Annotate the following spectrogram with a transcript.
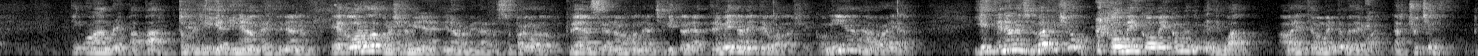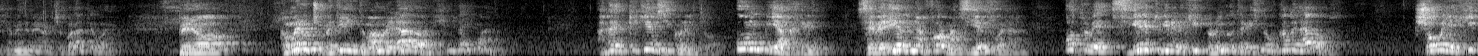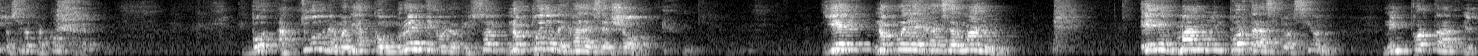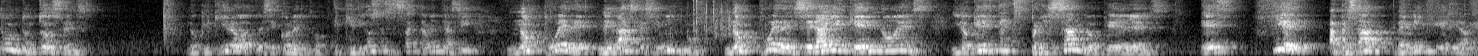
Tengo hambre, papá. Todo el día tiene hambre este enano. Es gordo, bueno, yo también era enorme, era súper gordo. Créanse o no, cuando era chiquito era tremendamente gordo. Comía una barbaridad. Y este enano es igual que yo. Come, come, come. A mí me da igual. Ahora en este momento me da igual. Las chuches, especialmente me dan chocolate, bueno. Pero comer un chupetín, tomar un helado, me da igual. A ver, ¿qué quiero decir con esto? Un viaje se vería de una forma, si él fuera, otro, si él estuviera en Egipto, lo único que estaría diciendo buscando helados. Yo voy a Egipto a hacer otra cosa. Actúo de una manera congruente con lo que soy. No puedo dejar de ser yo. Y él no puede dejar de ser Manu. Él es Manu, no importa la situación. No importa el punto. Entonces, lo que quiero decir con esto es que Dios es exactamente así. No puede negarse a sí mismo. No puede ser alguien que Él no es. Y lo que Él está expresando que Él es, es fiel a pesar de mi infidelidad.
